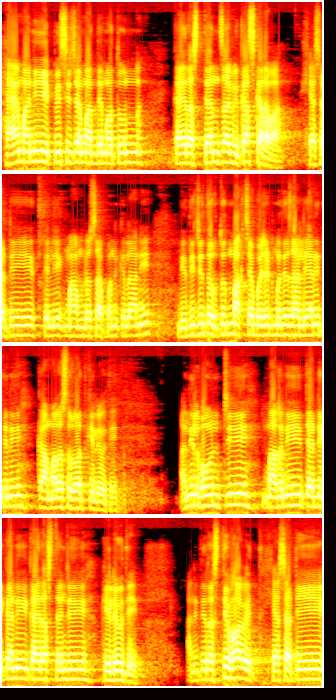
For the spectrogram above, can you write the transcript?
हॅम आणि ई पी सीच्या माध्यमातून काही रस्त्यांचा विकास करावा ह्यासाठी त्यांनी एक महामंडळ स्थापन केलं आणि निधीची तरतूद मागच्या बजेटमध्ये झाली आणि त्यांनी कामाला सुरुवात केली होती. अनिल भाऊंची मागणी त्या ठिकाणी काही रस्त्यांची केली होती. आणि ते रस्ते व्हावेत ह्यासाठी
